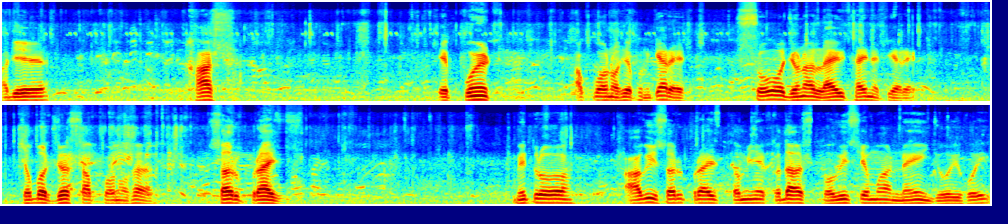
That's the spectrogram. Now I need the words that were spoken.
આજે ખાસ એ પોઈન્ટ આપવાનો છે, પણ ક્યારે? સો જણા લાઈવ થાય ને ત્યારે. જબરજસ્ત આપવાનો છે. સરપ્રાઈઝ મિત્રો આવી સરપ્રાઈઝ તમે કદાચ ભવિષ્યમાં નહીં જોઈ હોય,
